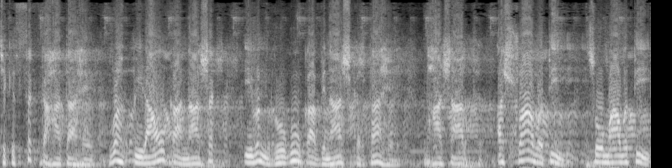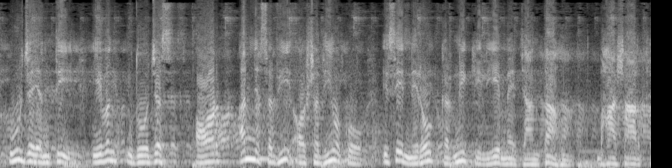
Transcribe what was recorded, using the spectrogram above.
चिकित्सक कहता है, वह पीड़ाओं का नाशक एवं रोगों का विनाश करता है। भाषार्थ, अश्वावती, सोमावती, ऊर्जयंती, एवं उदोजस और अन्य सभी औषधियों को इसे निरोग करने के लिए मैं जानता हूँ। भाषार्थ,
